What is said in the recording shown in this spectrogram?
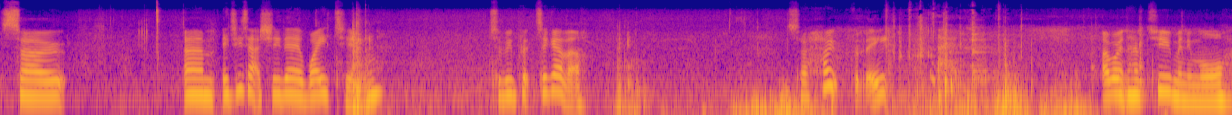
so um, it is actually there waiting to be put together. So hopefully I won't have too many more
